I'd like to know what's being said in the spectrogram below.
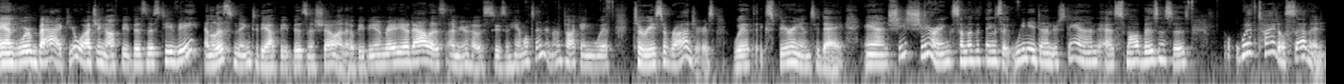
And we're back. You're watching Offbeat Business TV and listening to the Offbeat Business Show on OBBM Radio Dallas. I'm your host, Susan Hamilton, and I'm talking with Teresa Rogers with Experian today. And she's sharing some of the things that we need to understand as small businesses with Title VII,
